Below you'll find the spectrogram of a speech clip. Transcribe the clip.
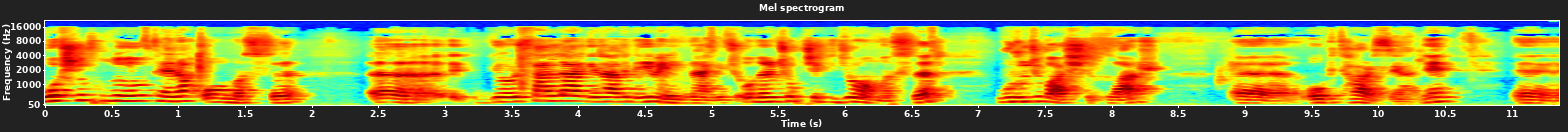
Boşluklu, ferah olması, e, görseller genelde benim elimden geçiyor. Onların çok çekici olması, vurucu başlıklar, e, o bir tarz yani. E,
